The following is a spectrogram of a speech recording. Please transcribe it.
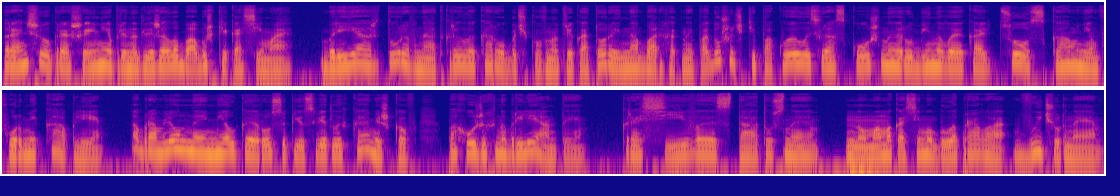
Раньше украшение принадлежало бабушке Касима. Брия Артуровна открыла коробочку, внутри которой на бархатной подушечке покоилось роскошное рубиновое кольцо с камнем в форме капли, обрамленное мелкой россыпью светлых камешков, похожих на бриллианты. Красивое, статусное. Но мама Касима была права, вычурная.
